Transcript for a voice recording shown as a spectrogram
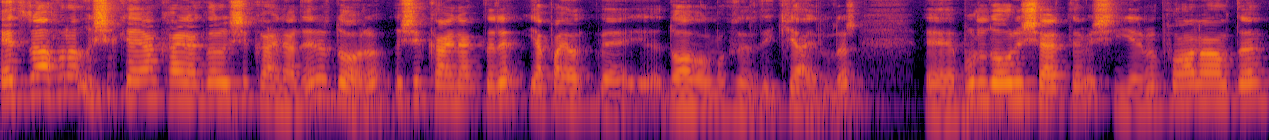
Etrafına ışık yayan kaynaklara ışık kaynağı denir. Doğru. Işık kaynakları yapay ve doğal olmak üzere de ikiye ayrılır. Ee, bunu doğru işaretlemiş. 20 puan aldı.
